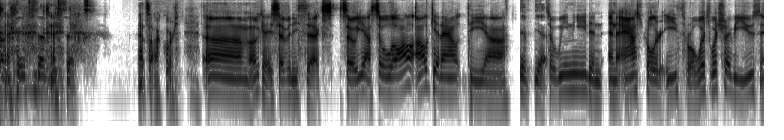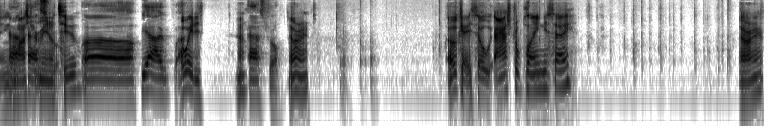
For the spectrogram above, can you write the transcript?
on page seventy six. That's awkward. Um, okay, seventy six. So yeah, so well, I'll, I'll get out the. Uh, If yeah. so we need an, an astral or ethereal. Which which should I be using? A- Monster Manual astral. two. Uh, yeah. I, Oh wait, is astral. all right. Okay, so astral plane, you say? All right.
